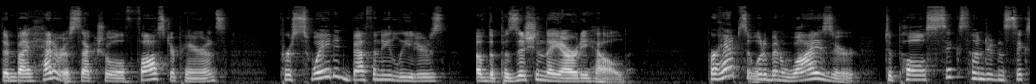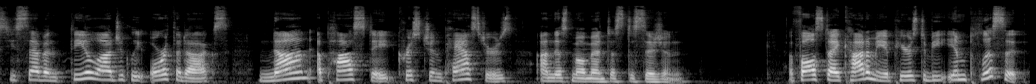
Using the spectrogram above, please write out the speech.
than by heterosexual foster parents persuaded Bethany leaders of the position they already held. Perhaps it would have been wiser to poll 667 theologically orthodox, non apostate Christian pastors on this momentous decision. A false dichotomy appears to be implicit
